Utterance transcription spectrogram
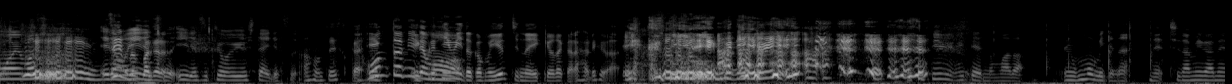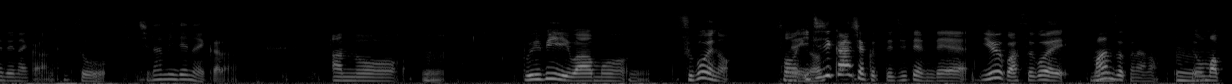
思います。えでもいい全部パクるですいいです。共有したいです。あ本当ですか？本当にでも TV とかもゆっちの影響だから春日は。エク TV エク TV TV 見てんのまだうんもう見てない。ねちなみがね出ないからね。そう。ちなみ出ないから。あのうん。VB はもううん。すごいの。その何が1時間尺って時点で優子はすごい満足なの、うん。でもまあポ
